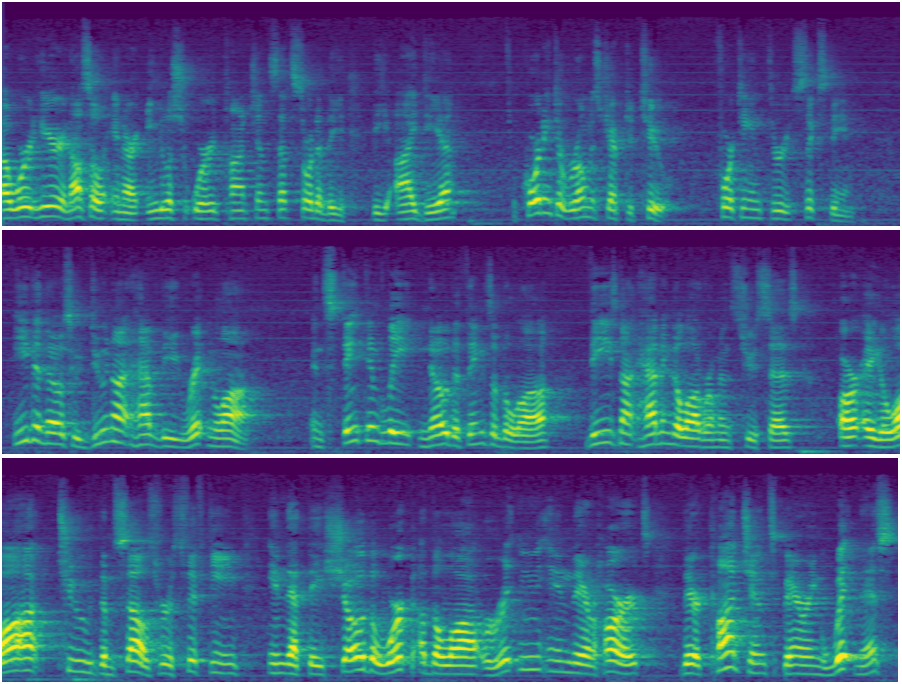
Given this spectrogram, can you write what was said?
uh, word here and also in our English word conscience. That's sort of the, the idea. According to Romans chapter 2, 14 through 16, even those who do not have the written law instinctively know the things of the law, these not having the law, Romans 2 says, are a law to themselves. Verse 15, in that they show the work of the law written in their hearts, their conscience bearing witness,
